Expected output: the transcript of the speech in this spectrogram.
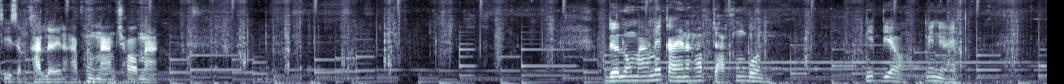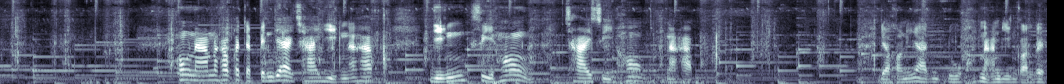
ที่สำคัญเลยนะครับ ห้องน้ำชอบมากเดินลงมาไม่ไกลนะครับ จากข้างบน นิดเดียวไม่เหนื่อย ห้องน้ำนะครับก็จะเป็นแยกชายหญิงนะครับ หญิง 4 ห้องชาย 4 ห้องนะครับ เดี๋ยวขออนุญาตดูห้องน้ำหญิงก่อนเลย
